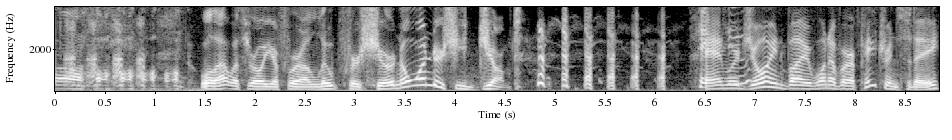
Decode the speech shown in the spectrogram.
Well, that would throw you for a loop for sure. No wonder she jumped. and we're joined by one of our patrons today,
